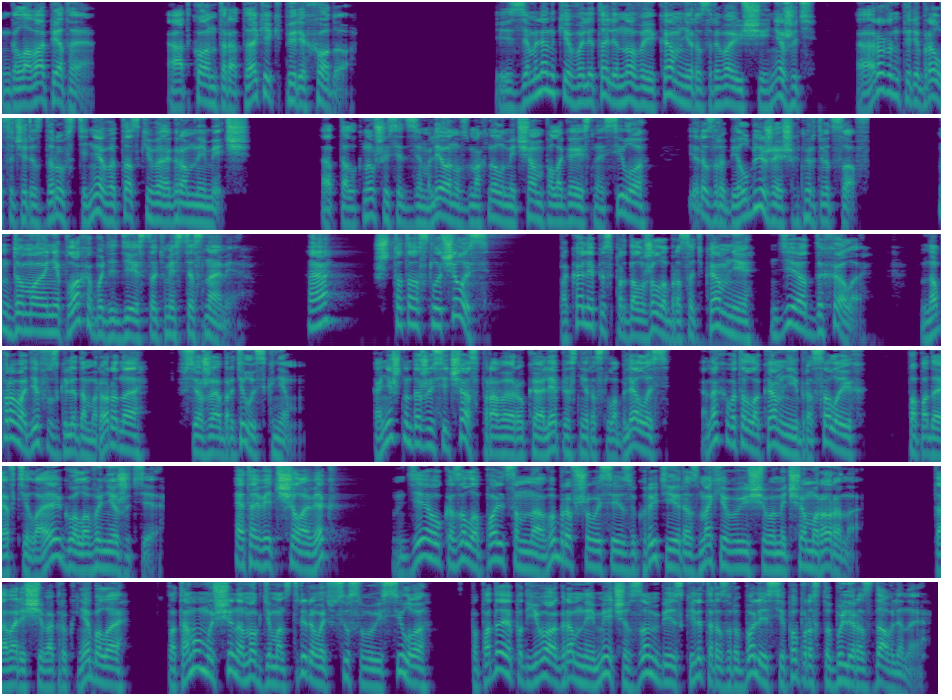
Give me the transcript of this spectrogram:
Глава 5. От контратаки к переходу. Из землянки вылетали новые камни, разрывающие нежить, а Роран перебрался через дыру в стене, вытаскивая огромный меч. Оттолкнувшись от земли, он взмахнул мечом, полагаясь на силу, и разрубил ближайших мертвецов. «Думаю, неплохо будет действовать вместе с нами». «А? Что-то случилось?» Пока Лепис продолжала бросать камни, Ди отдыхала, но, проводив взглядом Рорана, все же обратилась к ним. Конечно, даже сейчас правая рука Ляпис не расслаблялась, она хватала камни и бросала их, попадая в тела и головы нежити. «Это ведь человек?» Диа указала пальцем на выбравшегося из укрытия и размахивающего мечом Рорана. Товарищей вокруг не было, потому мужчина мог демонстрировать всю свою силу, попадая под его огромный меч, зомби и скелеты разрубались и попросту были раздавлены.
